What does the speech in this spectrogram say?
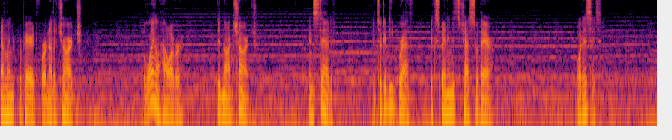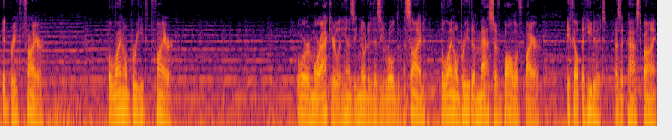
and Link prepared for another charge. The Lynel, however, did not charge. Instead, it took a deep breath, expanding its chest with air. What is it? It breathed fire. The Lynel breathed fire. Or, more accurately, as he noted as he rolled to the side, the Lynel breathed a massive ball of fire. He felt the heat of it as it passed by,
